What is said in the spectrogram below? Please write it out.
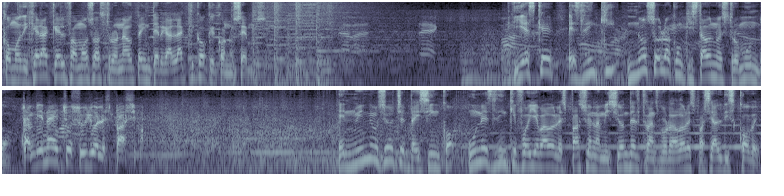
como dijera aquel famoso astronauta intergaláctico que conocemos. Y es que Slinky no solo ha conquistado nuestro mundo, también ha hecho suyo el espacio. En 1985, un Slinky fue llevado al espacio en la misión del transbordador espacial Discovery.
